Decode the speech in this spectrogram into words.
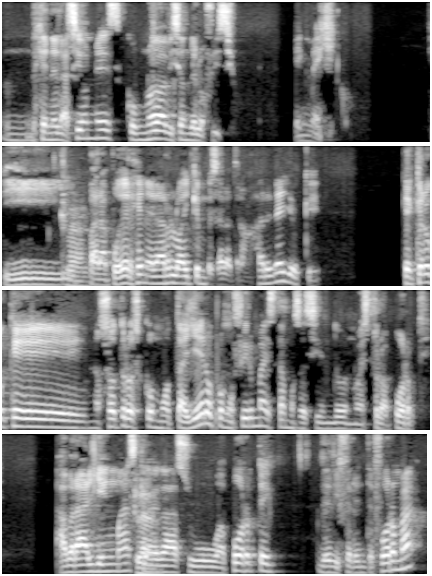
mm, generaciones con nueva visión del oficio en México. Y para poder generarlo hay que empezar a trabajar en ello, que que creo que nosotros como taller o como firma estamos haciendo nuestro aporte. Habrá alguien más que haga su aporte de diferente forma.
